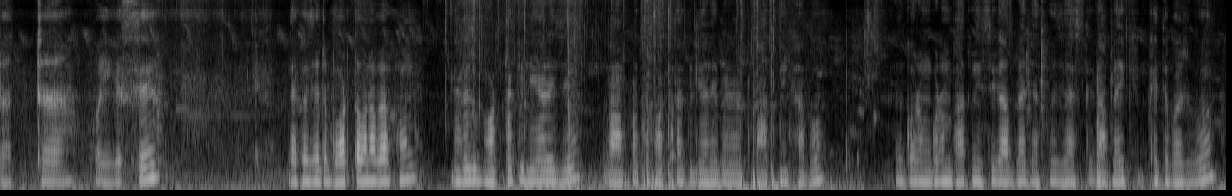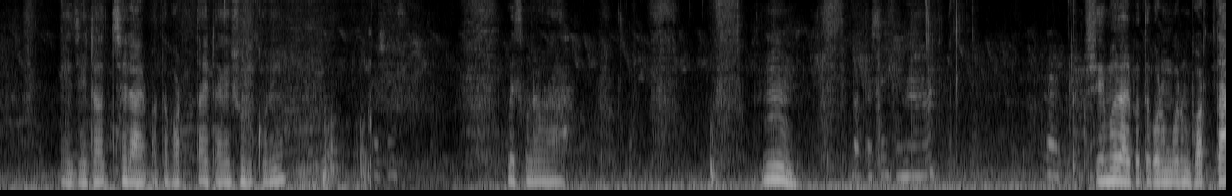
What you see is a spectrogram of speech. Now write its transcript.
ভাতটা হয়ে গেছে। দেখো যে এটা ভর্তা বানাবো এখন। দেখো যে ভর্তা ক্লিয়ার এই যে লাল পাতা ভর্তা ক্লিয়ার এবার ভাত নিয়ে খাব। গরম গরম ভাত নিয়েছি গাবলায়। দেখো যে আজকে গাবলাই খেতে বসবো। এই যে এটা হচ্ছে লাল পাতা ভর্তা এটাকে শুরু করি। বেশ মনে হয় হুম। মতো লাল পাতা গরম গরম ভর্তা।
